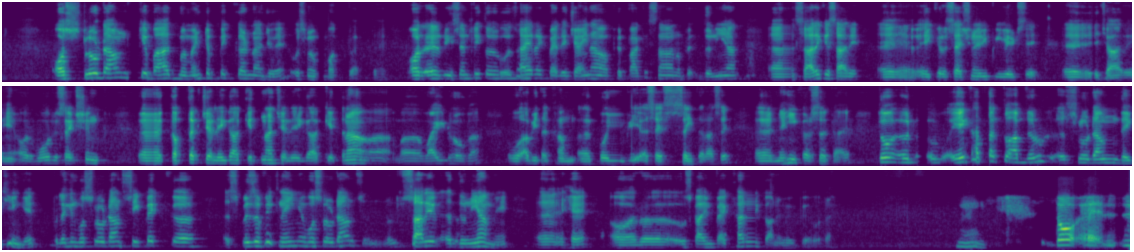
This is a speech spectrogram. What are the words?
और स्लो डाउन के बाद मोमेंटम पिक करना जो है, उसमें वक्त लगता है। और रिसेंटली तो ज़ाहिर है पहले चाइना और फिर पाकिस्तान और फिर दुनिया सारे के सारे एक रिसेशनरी पीरियड से जा रहे हैं। और वो रिसेक्शन कब तक चलेगा, कितना चलेगा, कितना वाइड होगा, वो अभी तक हम कोई भी ऐसे सही तरह से नहीं कर सका है तो एक हद तक तो आप ज़रूर स्लो डाउन देखेंगे, लेकिन वो स्लो डाउन सीपेक स्पेसिफिक नहीं है, वो स्लो डाउन सारे दुनिया में है और उसका इम्पैक्ट हर इकोनॉमी पे हो रहा है हम्म। तो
